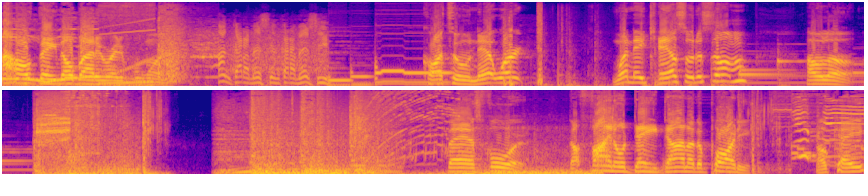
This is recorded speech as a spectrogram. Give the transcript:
I don't think nobody ready for one. Encara Messi, encara Messi. Cartoon Network. When they canceled or something? Hold up. Fast forward. The final day, down of the party. Okay.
